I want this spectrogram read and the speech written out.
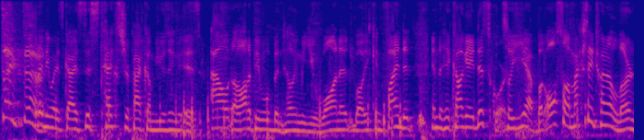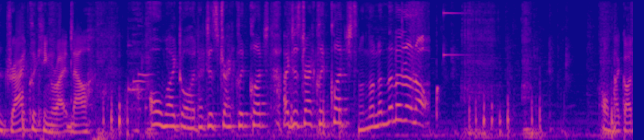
Take that! But anyways, guys, this texture pack I'm using is out. A lot of people have been telling me you want it. Well, you can find it in the Hikage Discord. So yeah, but also I'm actually trying to learn drag clicking right now. Oh my god, I just drag click clutched. I just drag click clutched. No, no, no, no, no, no, no. Oh my god.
